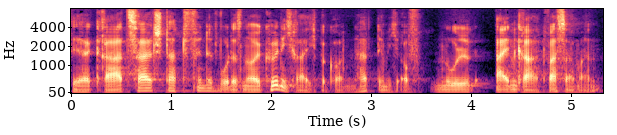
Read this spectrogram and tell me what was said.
der Gradzahl stattfindet, wo das neue Königreich begonnen hat, nämlich auf 0, 1 Grad Wassermann,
